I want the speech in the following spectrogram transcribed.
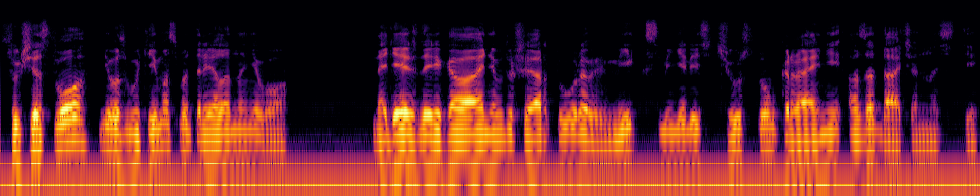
Существо невозмутимо смотрело на него. Надежда и ликование в душе Артура вмиг сменились чувством крайней озадаченности.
